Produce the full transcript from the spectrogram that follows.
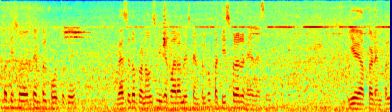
हम पतीश्वर टेंपल पहुँच चुके हैं। वैसे तो प्रोनाउंस नहीं कर पा रहा मैं इस टेंपल को पतीश्वर है वैसे। ये है आपका टेंपल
